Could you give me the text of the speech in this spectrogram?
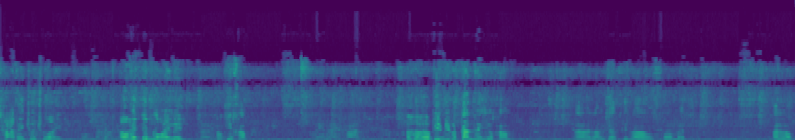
ชาร์จให้ชัวร์ๆอีกเอาให้เต็มร้อยเลย โอเคครับ เออพี่มีประกันให้อยู่ครับ อ่าหลังจากที่เรา format unlock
